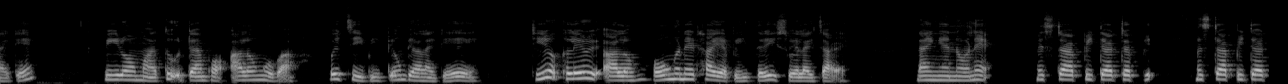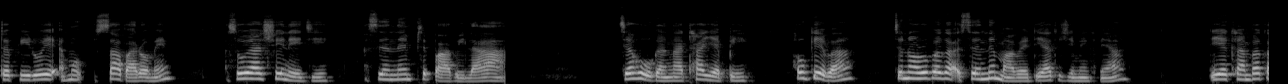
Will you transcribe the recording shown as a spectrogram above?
လိုက်တယ်။ပြီးတော့မှသူ့အတန်းဖော်အားလုံးကိုပါ ဝစ်ကြည့်ပြီးပြုံးပြလိုက်တယ်။ဒီတော့ကလေးတွေအားလုံးဘုံကနေထရက်ပြီးသတိဆွဲလိုက်ကြတယ်။နိုင်ငံတော်နဲ့မစ္စတာပီတာတပီမစ္စတာပီတာတပီတို့ရဲ့အမှုစပါတော့မယ်။အစိုးရရှေ့နေကြီးအစင်သင်းဖြစ်ပါပြီလား။ကျက်ဟိုကန်ကထရက်ပြီးဟုတ်ကဲ့ပါကျွန်တော်တို့ဘက်ကအစင်သင့်မှာပဲတရားသူကြီးမင်းခင်ဗျာ။တရားခံဘက်က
